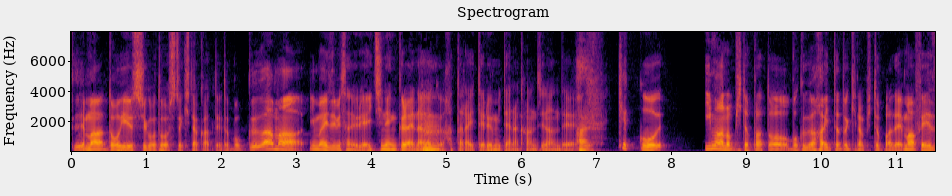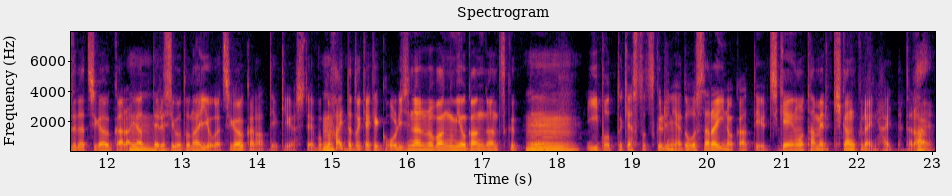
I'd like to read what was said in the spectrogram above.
で、まあ、どういう仕事をしてきたかっていうと、僕はまあ、今泉さんよりは1年くらい長く働いてるみたいな感じなんで、はい。結構、今のピトパと僕が入った時のピトパで、まあフェーズが違うからやってる仕事内容が違うかなっていう気がして、僕入った時は結構オリジナルの番組をガンガン作って、うん。いいポッドキャスト作るにはどうしたらいいのかっていう知見を貯める期間くらいに入ったから、はい。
